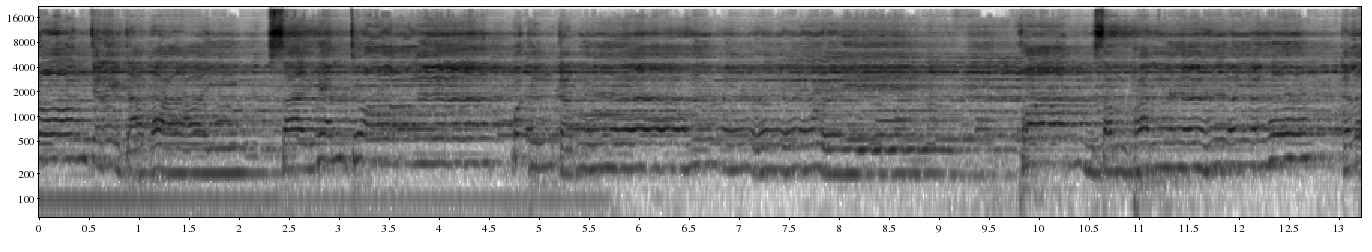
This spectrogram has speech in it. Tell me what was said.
น้องจะได้จากอาย ก็เล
